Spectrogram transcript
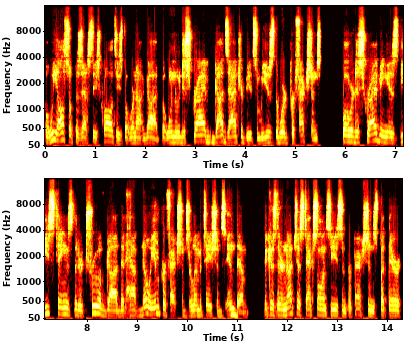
But we also possess these qualities, but we're not God. But when we describe God's attributes and we use the word perfections, what we're describing is these things that are true of God that have no imperfections or limitations in them, because they're not just excellencies and perfections, but they're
